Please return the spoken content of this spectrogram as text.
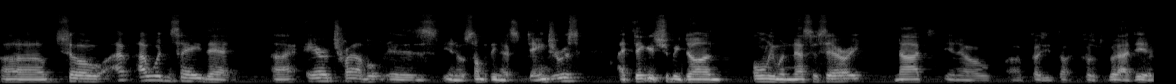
Uh, so I, I, wouldn't say that uh, air travel is, you know, something that's dangerous. I think it should be done only when necessary, not you know because uh, you thought because it's a good idea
